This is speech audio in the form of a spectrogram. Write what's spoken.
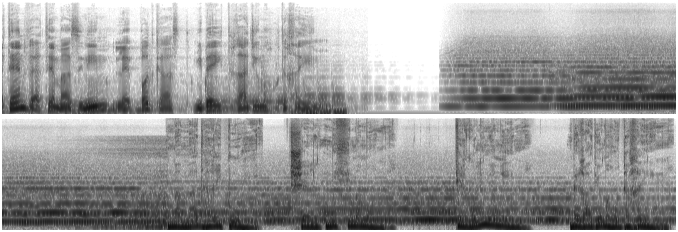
אתן ואתם מאזינים לפודקאסט מבית רדיו מהות החיים. ממד הריפוי של ניסי ממון. תרגולים יומיים ברדיו מהות החיים.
